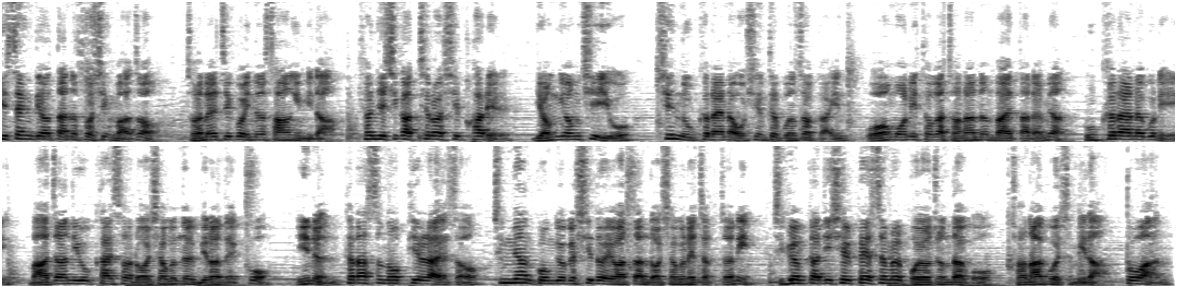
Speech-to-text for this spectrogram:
희생되었다는 소식마저 전해지고 있는 상황입니다. 현지 시각 7월 18일 00시 이후 친우크라이나 OSINT 분석가인 War Monitor가 전하는 바에 따르면 우크라이나군이 마자니우카에서 러시아군을 밀어냈고 이는 크라스노 필라에서 측면 공격을 시도해왔던 러시아군의 작전이 지금까지 실패했음을 보여준다고 전하고 있습니다. 또한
